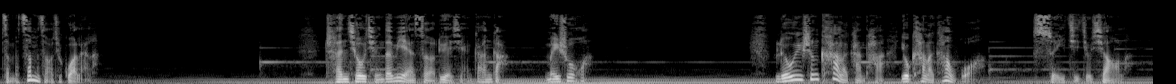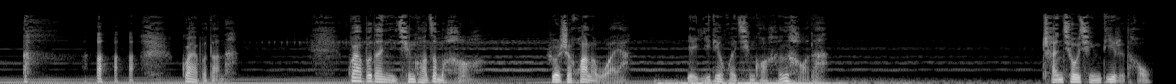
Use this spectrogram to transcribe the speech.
怎么这么早就过来了？”陈秋晴的面色略显尴尬，没说话。刘医生看了看他，又看了看我，随即就笑了：“ 怪不得呢，怪不得你情况这么好。若是换了我呀，也一定会情况很好的。”陈秋晴低着头。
